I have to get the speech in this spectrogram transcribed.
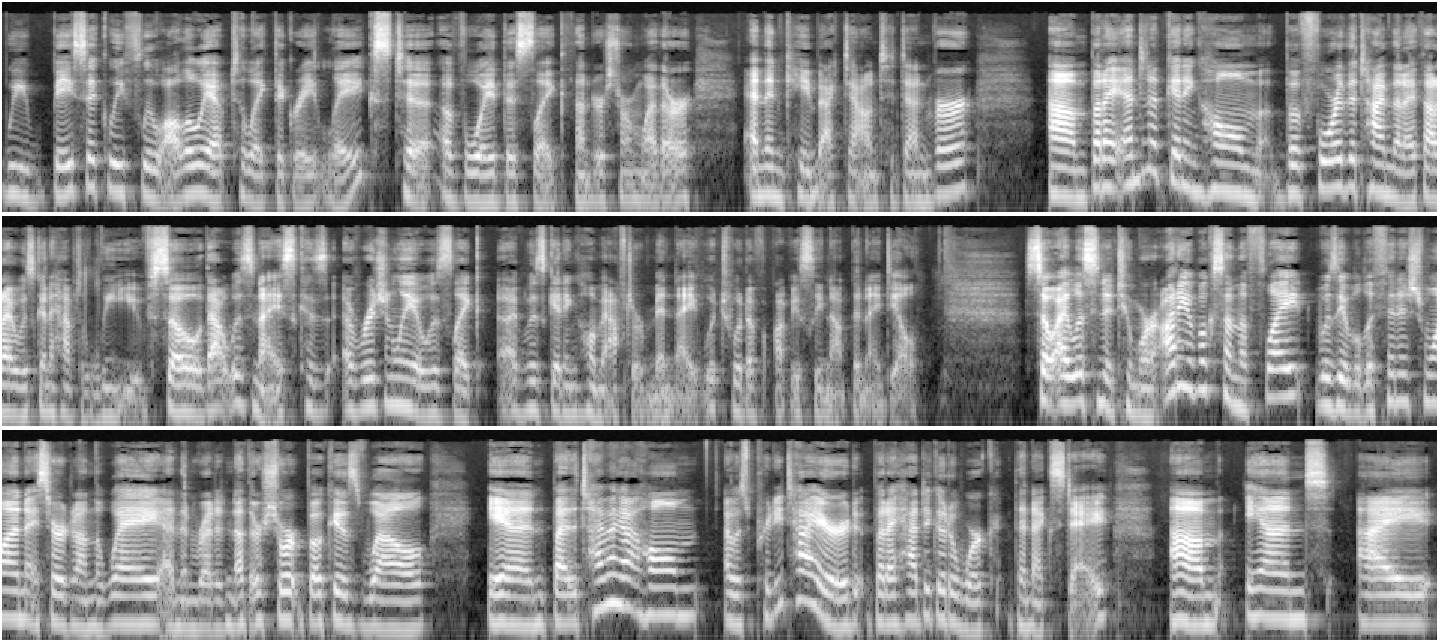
we basically flew all the way up to like the Great Lakes to avoid this like thunderstorm weather, and then came back down to Denver. Um, but I ended up getting home before the time that I thought I was going to have to leave. So that was nice because originally it was like I was getting home after midnight, which would have obviously not been ideal. So I listened to two more audiobooks on the flight, was able to finish one. I started on the way and then read another short book as well. And by the time I got home, I was pretty tired, but I had to go to work the next day. Um, and I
